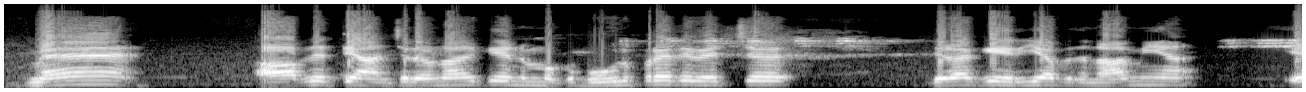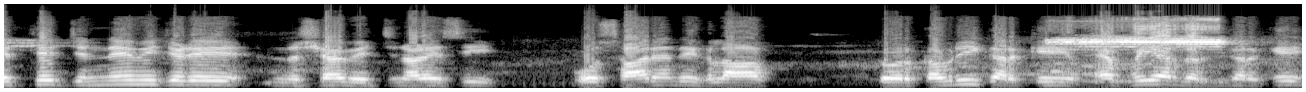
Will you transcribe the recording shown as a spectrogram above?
ਮੈਂ ਆਪ ਦੇ ਧਿਆਨ ਚ ਲਿਆਉਣਾ ਕਿ ਮਕਬੂਲਪੁਰੇ ਦੇ ਵਿੱਚ ਜਿਹੜਾ ਕਿ ਏਰੀਆ ਬਦਨਾਮੀ ਆ ਇੱਥੇ ਜਿੰਨੇ ਵੀ ਜਿਹੜੇ ਨਸ਼ਾ ਵੇਚਣ ਵਾਲੇ ਸੀ, ਉਹ ਸਾਰਿਆਂ ਦੇ ਖਿਲਾਫ ਤੋਂ ਰਿਕਵਰੀ ਕਰਕੇ, ਐਫ ਆਈ ਆਰ ਦਰਜ ਕਰਕੇ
